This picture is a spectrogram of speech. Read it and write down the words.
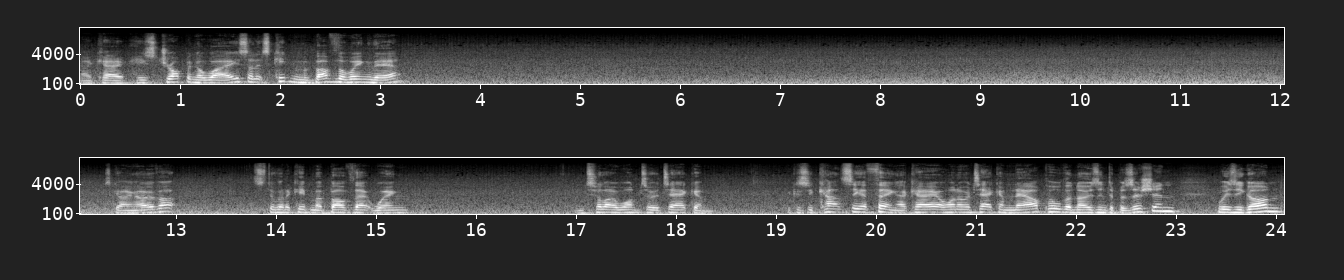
Okay, he's dropping away, so let's keep him above the wing there. He's going over. Still got to keep him above that wing until I want to attack him. Because you can't see a thing, okay? I want to attack him now. Pull the nose into position. Where's he gone?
